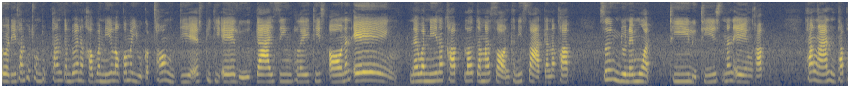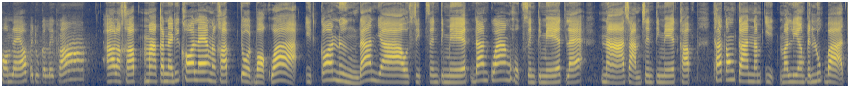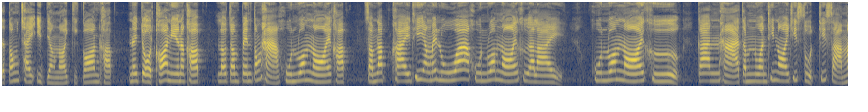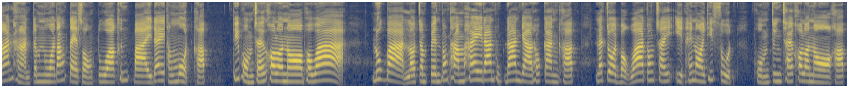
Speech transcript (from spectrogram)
สวัสดีท่านผู้ชมทุกท่านกันด้วยนะครับ วันนี้เราก็มาอยู่กับช่อง GSPTA หรือ Guy Sing Play Teach All นั่นเอง ในวันนี้นะครับเราจะมาสอนคณิตศาสตร์กันนะครับ ซึ่งอยู่ในหมวด T หรือ Teach นั่นเองครับ ถ้างั้นถ้าพร้อมแล้วไปดูกันเลยครับ เอาล่ะครับ มากันในที่ข้อแรกนะครับ โจทย์บอกว่าอิฐก้อนหนึ่งด้านยาว 10เซนติเมตรด้านกว้าง6เซนติเมตรและ หนา 3 เซนติเมตรครับ ถ้าต้องการนำอิฐมาเรียงเป็นลูกบาศก์จะต้องใช้อิฐอย่างน้อยกี่ก้อนครับ ในโจทย์ข้อนี้นะครับ เราจำเป็นต้องหาคูณร่วมน้อยครับสำหรับใครที่ยังไม่รู้ว่าคูณร่วมน้อยคืออะไร คูณร่วมน้อยคือ การหาจำนวนที่น้อยที่สุดที่สามารถหารจำนวนตั้งแต่ 2 ตัวขึ้นไปได้ทั้งหมดครับ ที่ผมใช้คอรนอเพราะว่า ลูกบาศก์เราจำเป็นต้องทำให้ด้านทุกด้านยาวเท่ากันครับ และโจทย์บอกว่าต้องใช้อิฐให้น้อยที่สุด ผมจึงใช้คอรนอครับ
